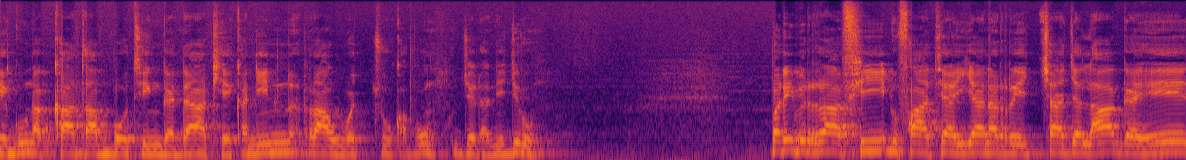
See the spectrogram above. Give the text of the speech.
eeguun akkaataa abbootiin gadaa akeekaniin raawwachuu qabu jedhanii jiru. Barii birraa fi dhufaatii ayyaana irreechaa jalaa gahee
